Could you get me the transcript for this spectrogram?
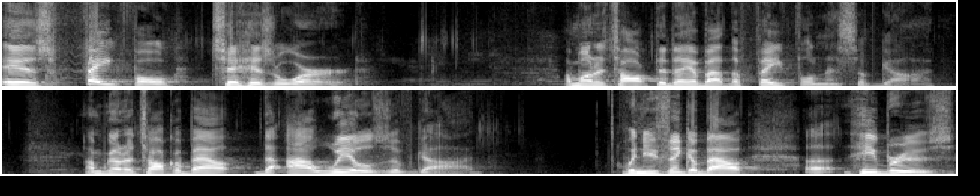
is faithful to his word. I'm going to talk today about the faithfulness of God. I'm going to talk about the I wills of God. When you think about uh, Hebrews,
